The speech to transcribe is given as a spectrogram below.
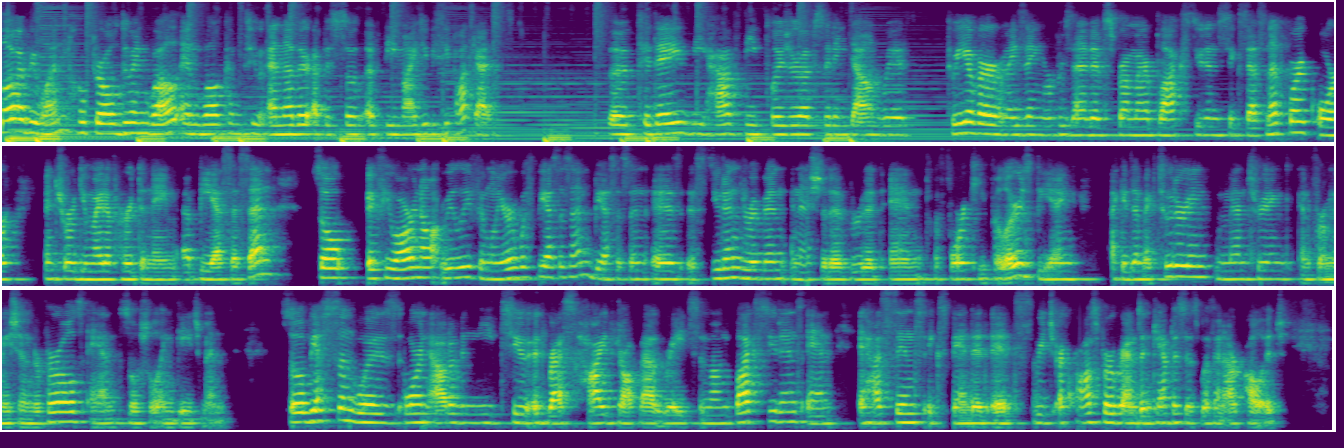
Hello, everyone. Hope you're all doing well, and welcome to another episode of the MyGBC podcast. So, today we have the pleasure of sitting down with three of our amazing representatives from our Black Student Success Network, or in short, you might have heard the name BSSN. So, if you are not really familiar with BSSN, BSSN is a student driven initiative rooted in the four key pillars being academic tutoring, mentoring, information referrals, and social engagement. So BSSN was born out of a need to address high dropout rates among Black students, and it has since expanded its reach across programs and campuses within our college.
